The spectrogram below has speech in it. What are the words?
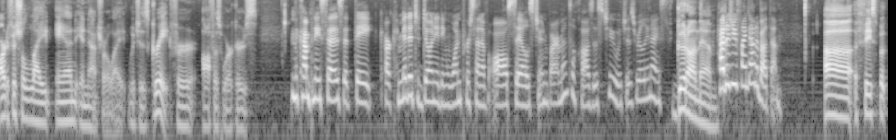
artificial light and in natural light, which is great for office workers. And the company says that they are committed to donating 1% of all sales to environmental causes too, which is really nice. Good on them. How did you find out about them? Uh, a Facebook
